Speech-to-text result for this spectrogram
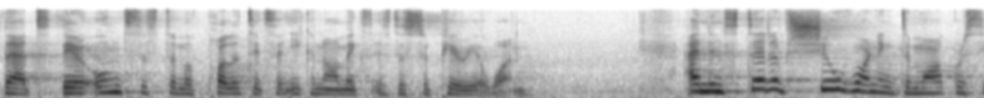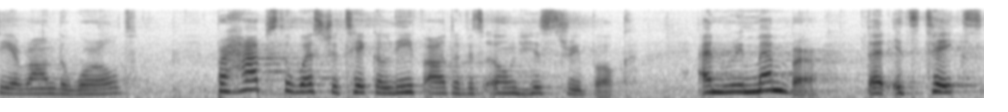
that their own system of politics and economics is the superior one. And instead of shoehorning democracy around the world, perhaps the West should take a leaf out of its own history book and remember that it takes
